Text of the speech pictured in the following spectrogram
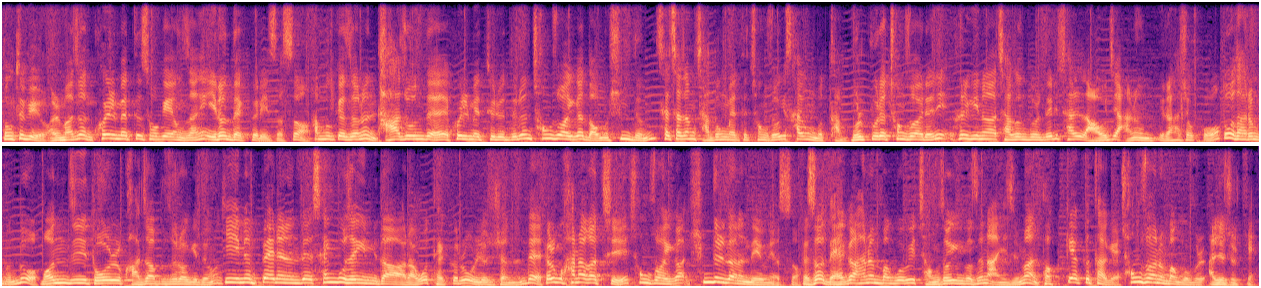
동투뷰 얼마 전 코일 매트 소개 영상에 이런 댓글이 있었어. 한 분께서는 다 좋은데 코일 매트류들은 청소하기가 너무 힘듦. 세차장 자동 매트 청소기 사용 못함. 물 뿌려 청소하려니 흙이나 작은 돌들이 잘 나오지 않음이라 하셨고 또 다른 분도 먼지, 돌, 과자, 부스러기 등 끼면 빼내는데 생고생입니다. 라고 댓글을 올려주셨는데 결국 하나같이 청소하기가 힘들다는 내용이었어. 그래서 내가 하는 방법이 정석인 것은 아니지만 더 깨끗하게 청소하는 방법을 알려줄게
